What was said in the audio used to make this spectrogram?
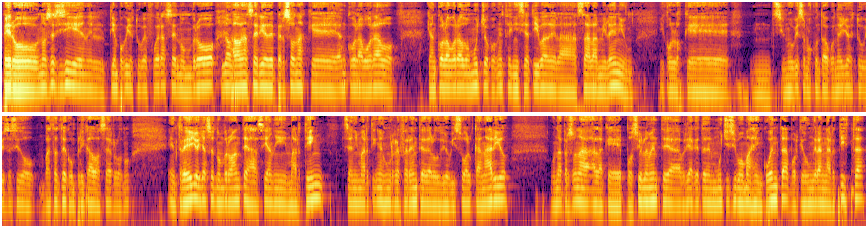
pero no sé si en el tiempo que yo estuve fuera se nombró No. a una serie de personas que han colaborado, que han colaborado mucho con esta iniciativa de la Sala Millennium y con los que mm, si no hubiésemos contado con ellos esto hubiese sido bastante complicado hacerlo, ¿no? Entre ellos ya se nombró antes a Ciani Martín. Ciani Martín es un referente del audiovisual canario, una persona a la que posiblemente habría que tener muchísimo más en cuenta porque es un gran artista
